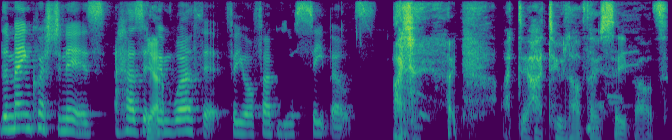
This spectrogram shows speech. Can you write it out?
the main question is: Has it yeah. been worth it for your fabulous seatbelts? I, I, I, do, I do love those seatbelts.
